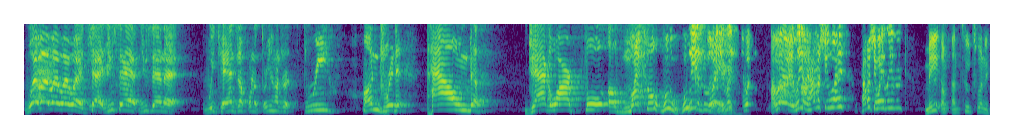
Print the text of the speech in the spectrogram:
Wait, wait, wait, wait, wait. Chat, you saying you saying that we can jump on a 300, 300 pound Jaguar full of muscle? Who? Who Wait, can do wait, that? wait, wait, I'm wait, not- wait, Leland, how much you weigh? How much you weigh, Leland? Me, I'm, I'm 220.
